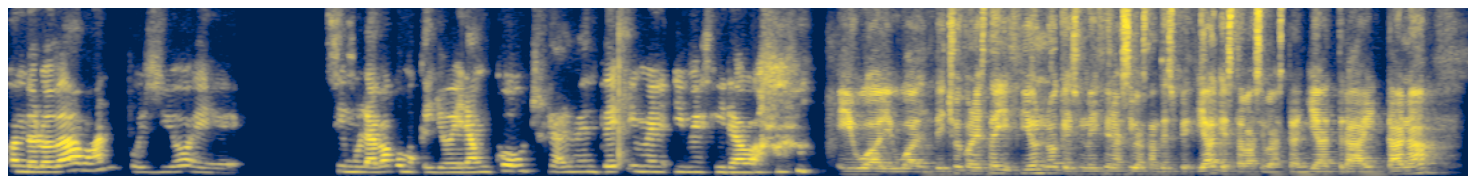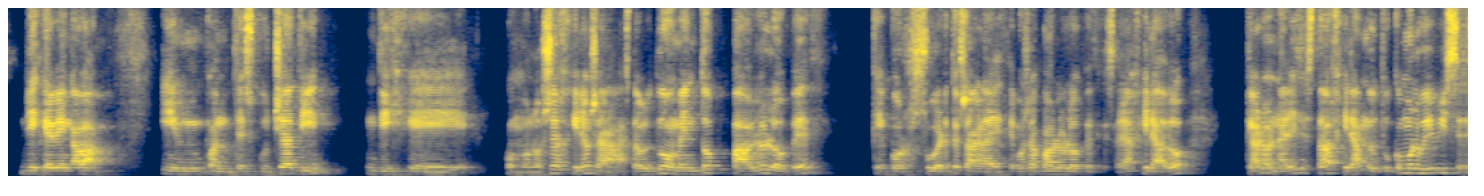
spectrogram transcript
cuando lo daban, pues yo eh, simulaba como que yo era un coach realmente y me, y me giraba. Igual, igual. De hecho, con esta edición, ¿no? que es una edición así bastante especial, que estaba Sebastián Yatra y Tana, dije, venga, va. Y cuando te escuché a ti, dije, como no se gira, o sea, hasta el último momento, Pablo López, que por suerte os agradecemos a Pablo López que se haya girado, claro, nadie se estaba girando. ¿Tú cómo lo viviste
